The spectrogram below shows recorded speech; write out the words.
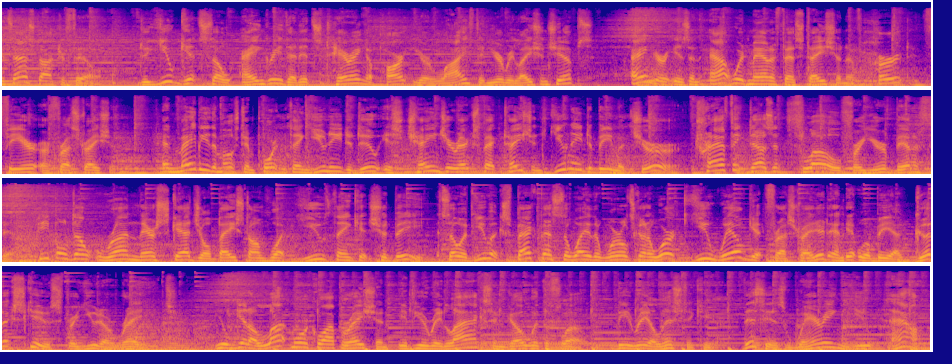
It's Ask Dr. Phil. Do you get so angry that it's tearing apart your life and your relationships? Anger is an outward manifestation of hurt, fear, or frustration. And maybe the most important thing you need to do is change your expectations. You need to be mature. Traffic doesn't flow for your benefit. People don't run their schedule based on what you think it should be. So if you expect that's the way the world's going to work, you will get frustrated and it will be a good excuse for you to rage. You'll get a lot more cooperation if you relax and go with the flow. Be realistic here. This is wearing you out.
